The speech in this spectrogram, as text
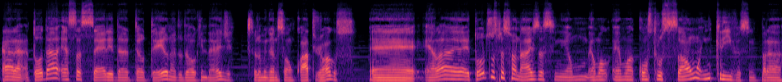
Cara, toda essa série da Telltale, né, do The Walking Dead, se eu não me engano são quatro jogos, é, ela é todos os personagens assim é, um, é, uma, é uma construção incrível assim para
